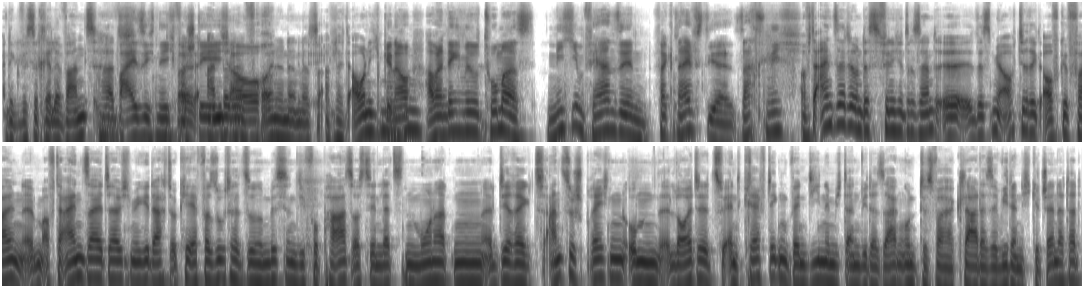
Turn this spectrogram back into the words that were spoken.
eine gewisse Relevanz hat. Weiß ich nicht, verstehe ich auch. Freundinnen das vielleicht auch nicht genau. machen. Genau, aber dann denke ich mir so, Thomas, nicht im Fernsehen, verkneif's dir, sag's nicht. Auf der einen Seite, und das finde ich interessant, äh, das ist mir auch direkt aufgefallen, ähm, auf der einen Seite habe ich mir gedacht, okay, er versucht halt so ein bisschen die Fauxpas aus den letzten Monaten äh, direkt anzusprechen, um Leute zu entkräftigen, wenn die nämlich dann wieder sagen, und das war ja klar, dass er wieder nicht gegendert hat,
